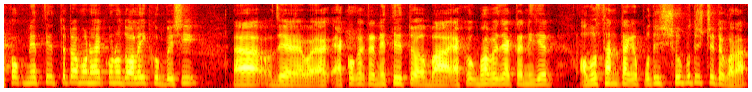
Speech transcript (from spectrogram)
একক নেতৃত্বটা মনে হয় কোনো দলেই খুব বেশি যে একক একটা নেতৃত্ব বা এককভাবে যে একটা নিজের অবস্থানটাকে প্রতি- সুপ্রতিষ্ঠিত করা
